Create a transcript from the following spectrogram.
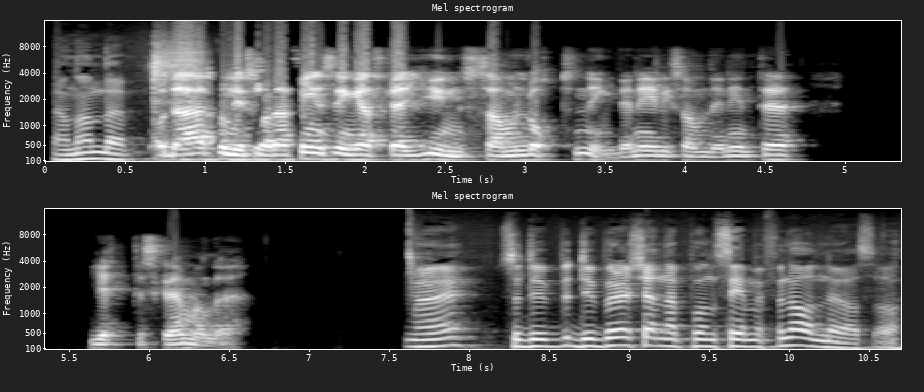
Spännande. Och där som ni såg, där finns en ganska gynnsam lottning. Den är liksom, den är inte jätteskrämmande. Nej, så du, du börjar känna på en semifinal nu alltså?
